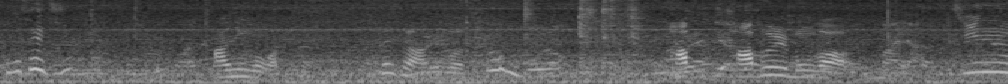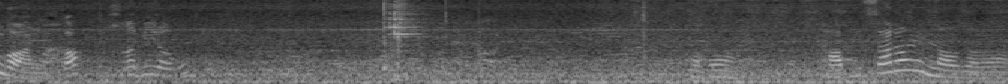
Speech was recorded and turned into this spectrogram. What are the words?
소세지? 아닌 것 같아. 소세지 아닌 것 같아. 그건 뭐야? 밥, 밥을 뭔가 찐거 아닐까? 밥이라고? 봐봐. 밥이 쌀알이 나오잖아.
